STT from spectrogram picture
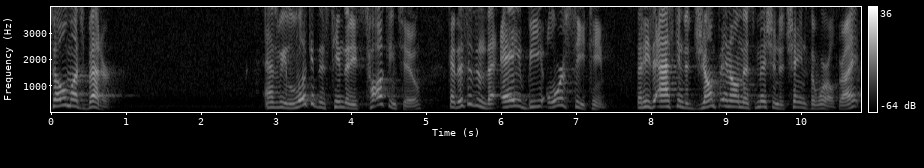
so much better. As we look at this team that he's talking to, okay, this isn't the A, B, or C team that he's asking to jump in on this mission to change the world, right?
